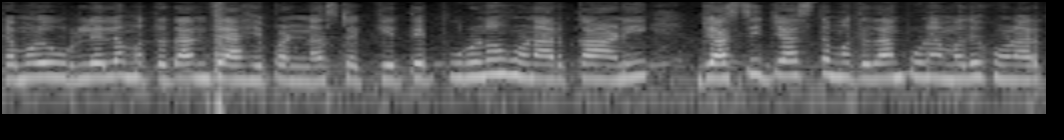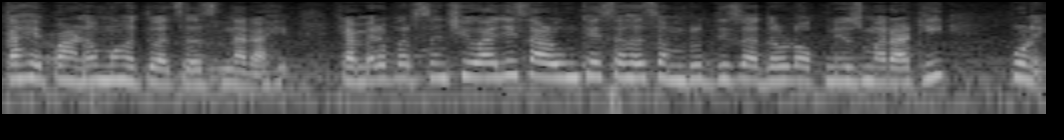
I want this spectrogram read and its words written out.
त्यामुळे उरलेलं मतदान जे आहे पन्नास टक्के ते पूर्ण होणार का आणि जास्तीत जास्त मतदान पुण्यामध्ये होणार का हे पाहणं महत्वाचं असणार आहे. कॅमेरा पर्सन शिवाजी साळुंखेसह समृद्धी जाधव टॉप न्यूज मराठी पुणे.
